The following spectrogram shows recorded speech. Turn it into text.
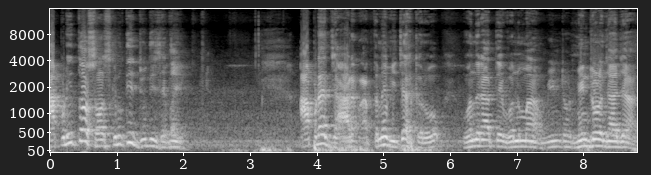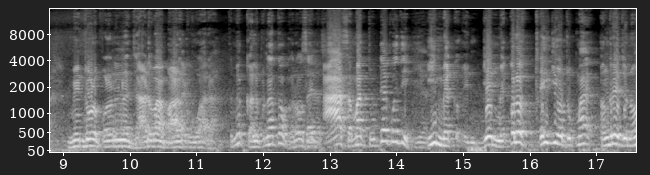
આપણી તો સંસ્કૃતિ જુદી છે ભાઈ. આપણે ઝાડ તમે વિચાર કરો વનરાતે વનમાં મીંઢોળ. મીંઢોળ જાજા મીંઢોળ પરણીને ઝાડવા બાળક કુંવારા તમે કલ્પના તો કરો સાહેબ આ સમાજ તૂટે કોઈથી ઈ જે મેકોલો થઈ ગયો ટૂંકમાં અંગ્રેજનો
